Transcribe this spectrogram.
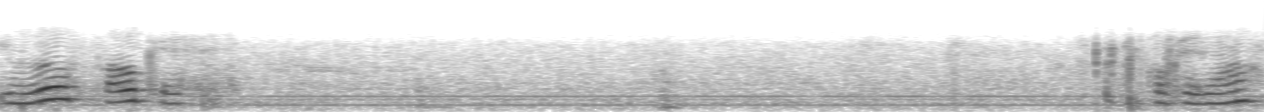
You will focus. Okay now.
